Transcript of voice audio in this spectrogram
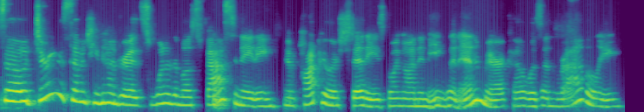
So during the 1700s, one of the most fascinating and popular studies going on in England and America was unraveling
